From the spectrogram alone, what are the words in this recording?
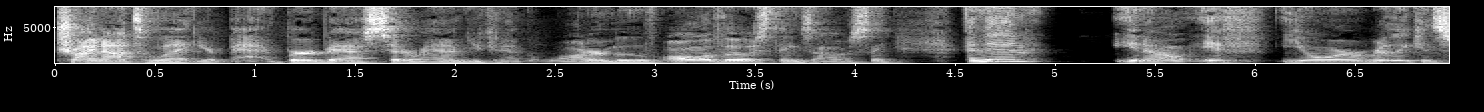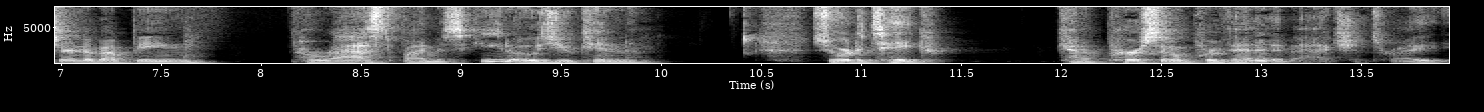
try not to let your bat, bird bath sit around. You can have the water move. All of those things, obviously. And then you know, if you're really concerned about being harassed by mosquitoes, you can sort of take kind of personal preventative actions, right?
